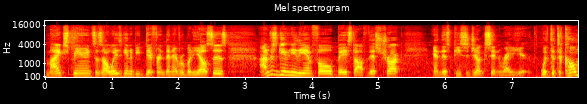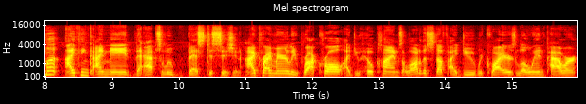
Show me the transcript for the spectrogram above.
My experience is always going to be different than everybody else's. I'm just giving you the info based off this truck and this piece of junk sitting right here. With the Tacoma, I think I made the absolute best decision. I primarily rock crawl, I do hill climbs. A lot of the stuff I do requires low end power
